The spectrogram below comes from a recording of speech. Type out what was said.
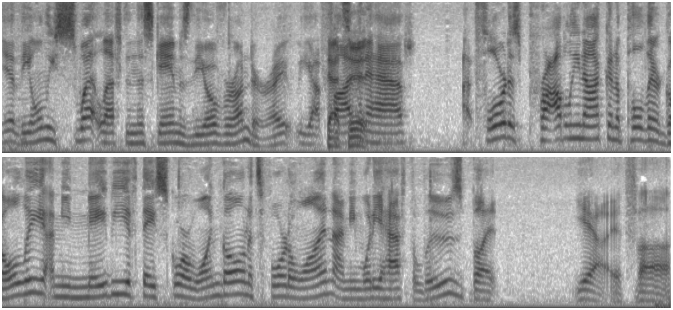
Yeah, the only sweat left in this game is the over/under, right? We got That's five and it. a half. Florida's probably not going to pull their goalie. I mean, maybe if they score one goal and it's four to one. I mean, what do you have to lose? But yeah, if uh,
